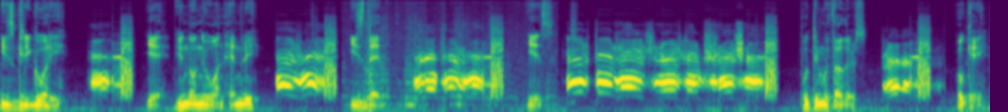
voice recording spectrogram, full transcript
Is Grigori. Yeah, you know new one, Henry? He's dead. Yes. Put him with others. Okay.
